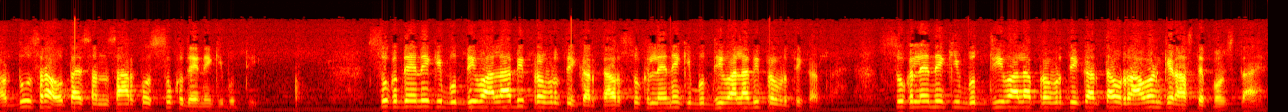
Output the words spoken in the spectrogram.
और दूसरा होता है संसार को सुख देने की बुद्धि। सुख देने की बुद्धि वाला भी प्रवृत्ति करता है और सुख लेने की बुद्धि वाला भी प्रवृत्ति करता है। सुख लेने की बुद्धि वाला प्रवृत्ति करता है और रावण के रास्ते पहुँचता है।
